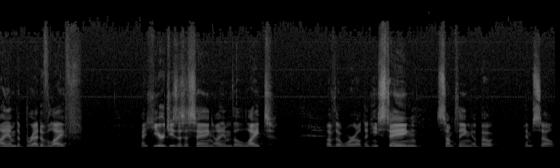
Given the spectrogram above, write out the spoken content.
I am the bread of life. And here Jesus is saying, I am the light of the world. And he's saying something about himself.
